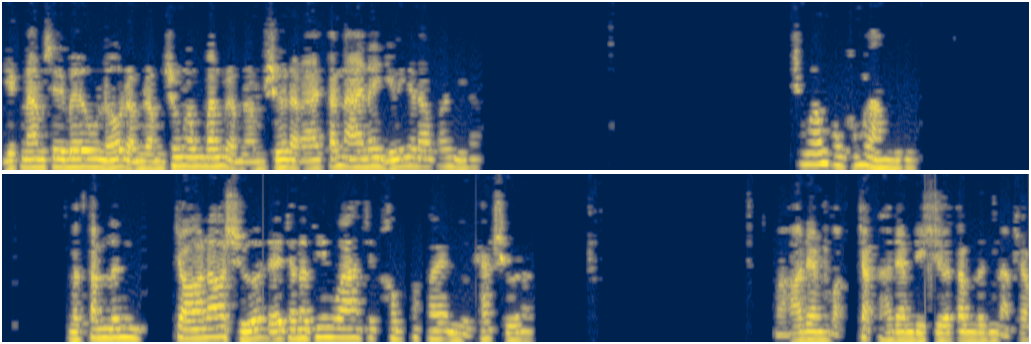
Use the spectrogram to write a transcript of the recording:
Việt Nam CBU nổ rầm rầm súng ống bắn rầm rầm, sửa được ai, tánh ai nấy giữ chứ đâu có gì đâu. Súng ống cũng không làm gì mà tâm linh cho nó sửa để cho nó tiến qua chứ không có phải người khác sửa nó mà họ đem vật chất, họ đem đi sửa tâm linh, làm sao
